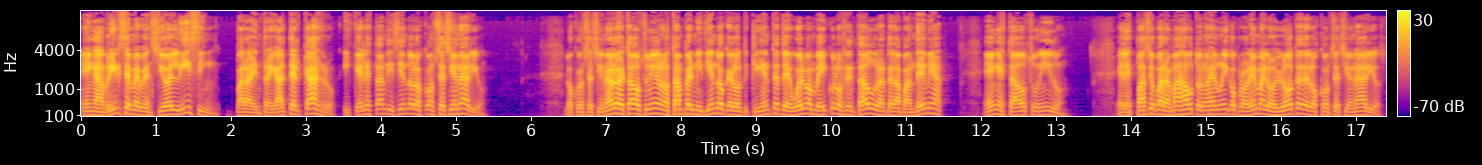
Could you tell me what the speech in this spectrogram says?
en abril se me venció el leasing para entregarte el carro. ¿Y qué le están diciendo los concesionarios? Los concesionarios de Estados Unidos no están permitiendo que los clientes devuelvan vehículos rentados durante la pandemia en Estados Unidos. El espacio para más autos no es el único problema en los lotes de los concesionarios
